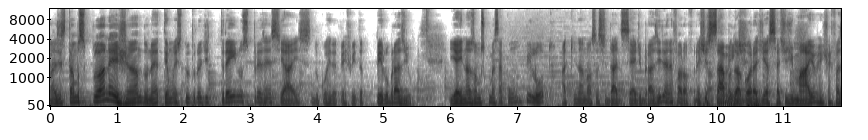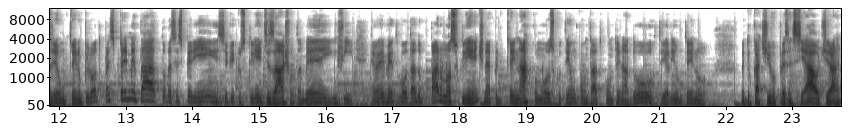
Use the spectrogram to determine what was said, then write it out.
Nós estamos planejando né, ter uma estrutura de treinos presenciais do Corrida Perfeita pelo Brasil. E aí nós vamos começar com um piloto aqui na nossa cidade sede Brasília, né, Farofa? Neste Exatamente. sábado, agora, dia 7 de maio, a gente vai fazer um treino piloto para experimentar toda essa experiência, o que, que os clientes acham também. Enfim, é um evento voltado para o nosso cliente, né? Para ele treinar conosco, ter um contato com o treinador, ter ali um treino educativo presencial, tirar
